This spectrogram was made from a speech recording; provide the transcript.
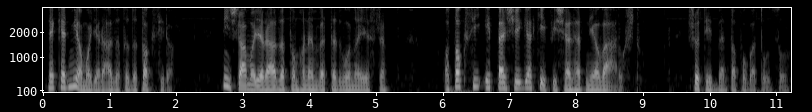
Neked mi a magyarázatod a taxira? Nincs rá magyarázatom, ha nem vetted volna észre. A taxi éppenséggel képviselhetni a várost. Sötétben tapogatódzol.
